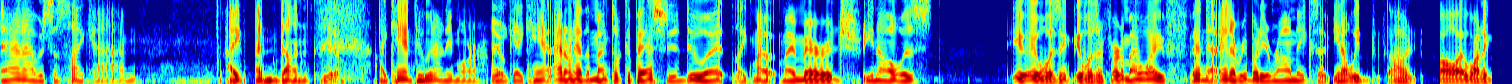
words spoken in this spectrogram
and I was just like, ah, I'm, I, I'm done. Yeah. I can't do it anymore. Yep. I, I can't. I don't have the mental capacity to do it. Like my my marriage, you know, was it, it wasn't it wasn't fair to my wife and and everybody around me because you know we oh, oh I want to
